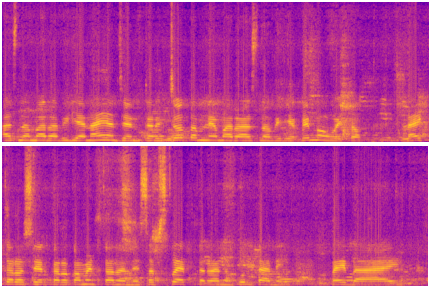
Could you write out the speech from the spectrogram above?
આજના મારા વીડિયો અહીંયા જેમ કરી જો તમને મારા આજનો વીડિયો ગમ્યો હોય તો લાઈક કરો શેર કરો કમેન્ટ કરો અને સબસ્ક્રાઇબ કરવાનું ભૂલતા નહીં. બાય બાય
